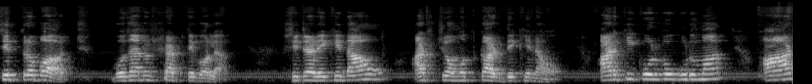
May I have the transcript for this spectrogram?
চিত্রপট, বোঝানোর স্বার্থে বলা। সেটা রেখে দাও আর চমৎকার দেখে নাও। আর কি করব গুরুমা? আর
